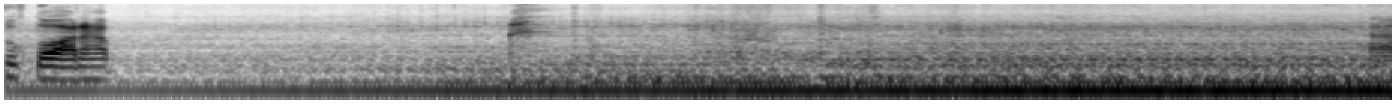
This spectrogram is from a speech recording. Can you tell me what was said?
สุกตัวนะครับอะ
